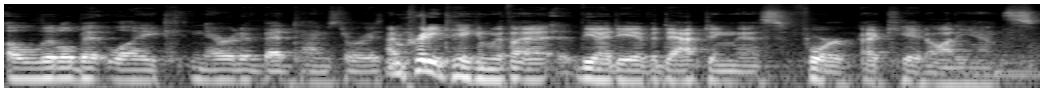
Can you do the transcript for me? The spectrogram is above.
A little bit like narrative bedtime stories. I'm pretty taken with uh, the idea of adapting this for a kid audience.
